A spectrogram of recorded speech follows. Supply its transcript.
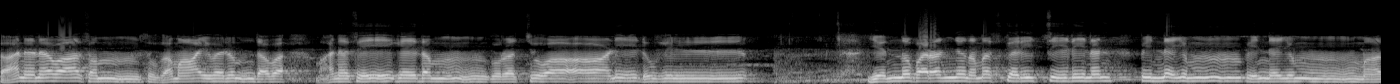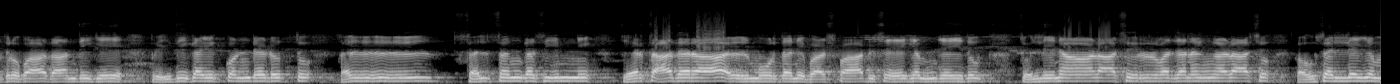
കാനനവാസം സുഖമായി വരും തവ മനസേകേതം കുറച്ചു വാണിടുകിൽ എന്നു പറഞ്ഞു നമസ്കരിച്ചിടിനൻ. പിന്നെയും പിന്നെയും മാതൃപാദാന്തികെ പ്രീതി കൈക്കൊണ്ടെടുത്തു. സൽ സൽസംഗസീംനി ചേർത്താതരാൽ മൂർധനി ബാഷ്പാഭിഷേകം ചെയ്തു. ചൊല്ലിനാളാശീർവചനങ്ങളാശു കൗസല്യയും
